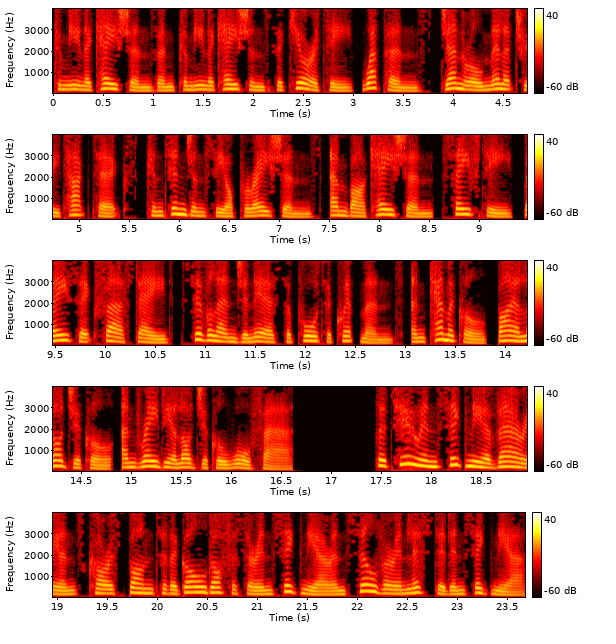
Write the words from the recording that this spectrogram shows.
communications and communications security, weapons, general military tactics, contingency operations, embarkation, safety, basic first aid, civil engineer support equipment, and chemical, biological, and radiological warfare. The two insignia variants correspond to the Gold Officer insignia and Silver Enlisted insignia.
